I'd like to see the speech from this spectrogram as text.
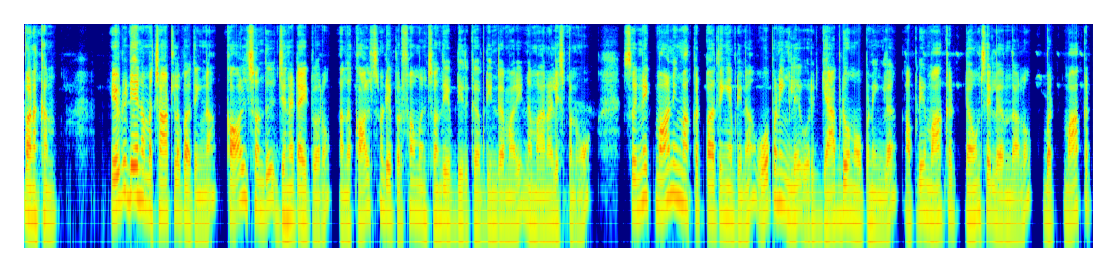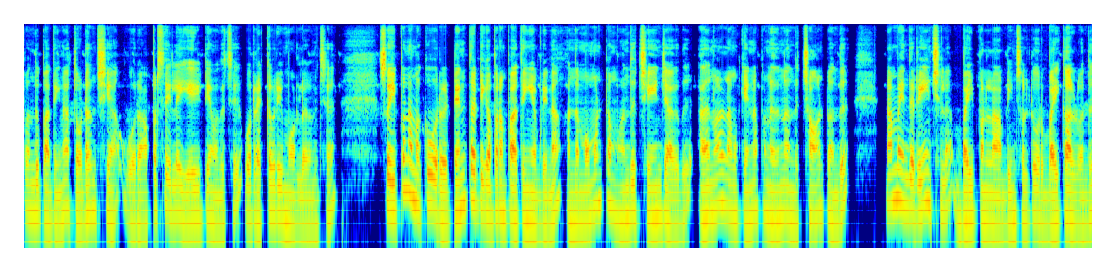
வணக்கம். எவ்ரிடே நம்ம சார்ட்டில் பார்த்தீங்கன்னா கால்ஸ் வந்து ஜெனரேட் ஆகிட்டு வரும். அந்த கால்ஸ்னுடைய பெர்ஃபார்மன்ஸ் வந்து எப்படி இருக்குது அப்படின்ற மாதிரி நம்ம அனலைஸ் பண்ணுவோம். ஸோ இன்றைக்கி மார்னிங் மார்க்கெட் பார்த்தீங்க அப்படின்னா ஓப்பனிங்லே ஒரு கேப் டவுன் ஓப்பனிங்கில் அப்படியே மார்க்கெட் டவுன் சைடில் இருந்தாலும் பட் மார்க்கெட் வந்து பார்த்திங்கன்னா தொடர்ச்சியாக ஒரு அப்பர் சைடில் ஏறிட்டே வந்துச்சு. ஒரு ரெக்கவரி மோடில் இருந்துச்சு. ஸோ இப்போ நமக்கு ஒரு டென் தேர்ட்டிக்கு அப்புறம் பார்த்தீங்க அப்படின்னா அந்த மொமெண்டம் வந்து சேஞ்ச் ஆகுது. அதனால் நமக்கு என்ன பண்ணுதுன்னா அந்த சார்ட் வந்து நம்ம இந்த ரேஞ்சில் பை பண்ணலாம் அப்படின்னு சொல்லிட்டு ஒரு பைக்கால் வந்து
